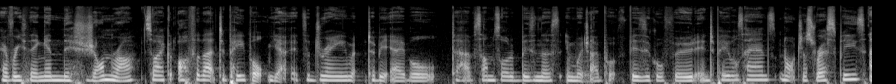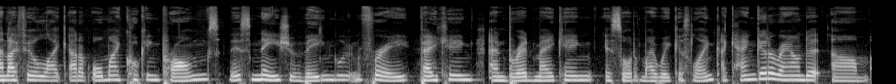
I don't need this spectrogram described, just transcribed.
everything in this genre. So, I could offer that to people. Yeah, it's a dream to be able to have some sort of business in which I put physical food into people's hands, not just recipes. And I feel like out of all my cooking prongs, this niche of vegan, gluten free baking and bread making is sort of my weakest link. I can get around it. Um,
